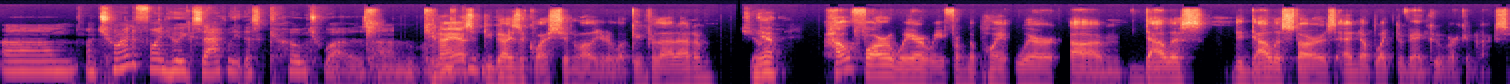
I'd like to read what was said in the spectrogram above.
Um, I'm trying to find who exactly this coach was. Um, Can I ask you guys a question while you're looking for that, Adam? Sure. Yeah. How far away are we from the point where um, Dallas, the Dallas Stars, end up like the Vancouver Canucks?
